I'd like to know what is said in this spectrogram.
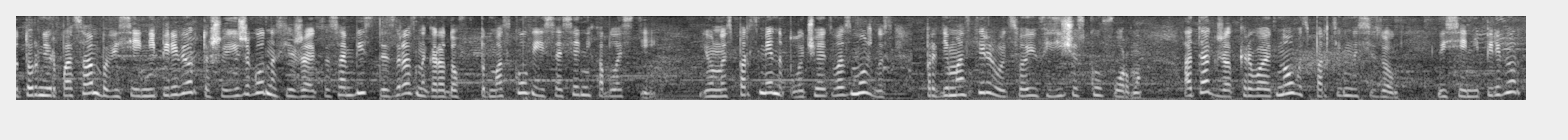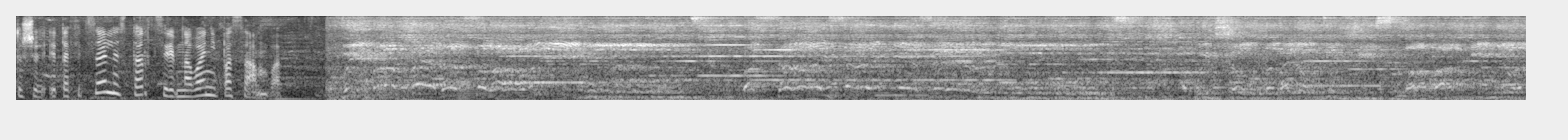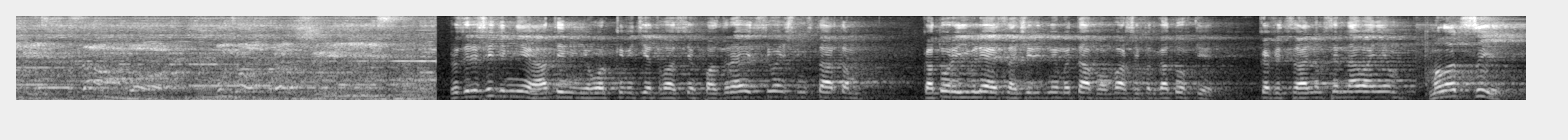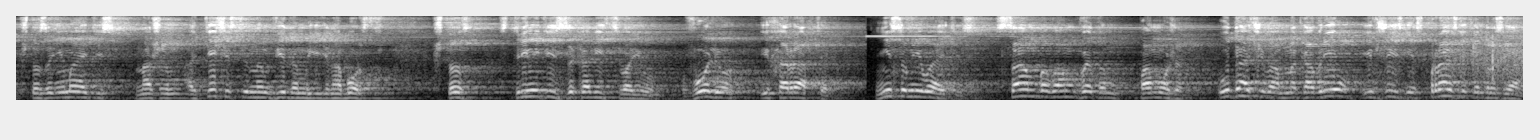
На турнир по самбо «Весенние перевертыши» ежегодно съезжаются самбисты из разных городов Подмосковья и соседних областей. Юные спортсмены получают возможность продемонстрировать свою физическую форму, а также открывают новый спортивный сезон. «Весенние перевертыши» – это официальный старт соревнований по самбо. Разрешите мне от имени оргкомитета вас всех поздравить с сегодняшним стартом, который является очередным этапом вашей подготовки к официальным соревнованиям. Молодцы, что занимаетесь нашим отечественным видом единоборств, что стремитесь закалить свою волю и характер. Не сомневайтесь, самбо вам в этом поможет. Удачи вам на ковре и в жизни. С праздником, друзья!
